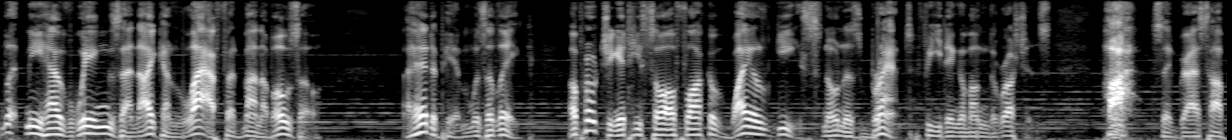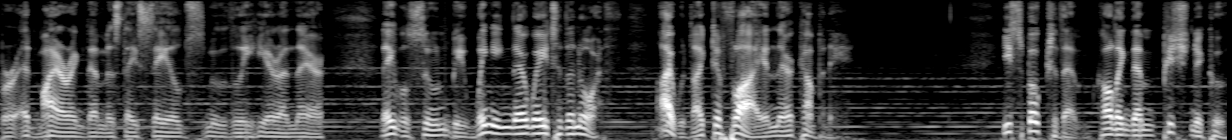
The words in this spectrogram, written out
Let me have wings, and I can laugh at Manabozho. Ahead of him was a lake. Approaching it, he saw a flock of wild geese known as brant feeding among the rushes. Ha! said Grasshopper, admiring them as they sailed smoothly here and there. They will soon be winging their way to the north. I would like to fly in their company. He spoke to them, calling them Pishniku,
